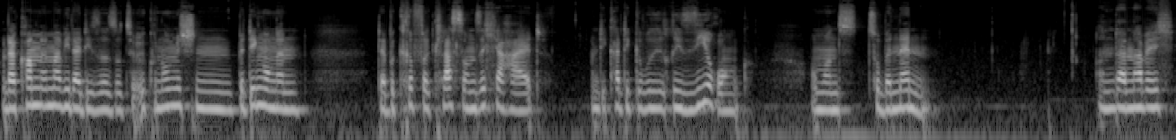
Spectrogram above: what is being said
Und da kommen immer wieder diese sozioökonomischen Bedingungen der Begriffe Klasse und Sicherheit und die Kategorisierung, um uns zu benennen. Und dann habe ich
